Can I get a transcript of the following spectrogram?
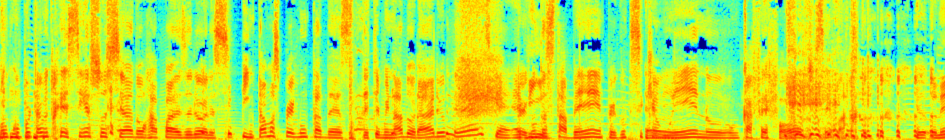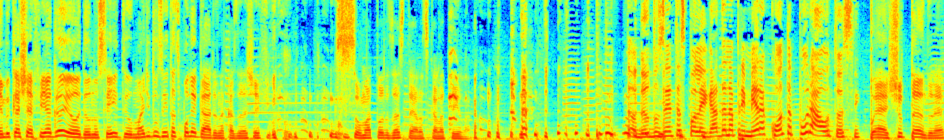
um comportamento recém-associado ao rapaz. Ele, olha, se pintar umas perguntas dessas em determinado horário, É, é, é pergunta vinho. se tá bem, pergunta se É quer um eno, um café forte, sei lá. Eu, eu lembro que a chefinha ganhou, deu, não sei, deu mais de 200 polegadas na casa da chefinha. Se somar todas as telas que ela tem lá. Então, deu 200 polegadas na primeira conta por alto, assim. É, chutando, né?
